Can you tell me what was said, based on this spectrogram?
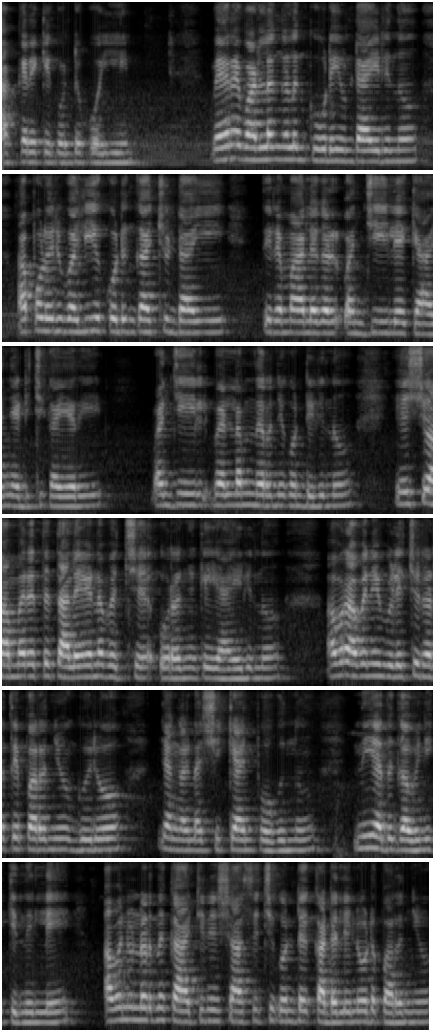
അക്കരയ്ക്ക് കൊണ്ടുപോയി. വേറെ വള്ളങ്ങളും കൂടെ ഉണ്ടായിരുന്നു. അപ്പോൾ ഒരു വലിയ കൊടുങ്കാറ്റുണ്ടായി. തിരമാലകൾ വഞ്ചിയിലേക്ക് ആഞ്ഞടിച്ചു കയറി. വഞ്ചിയിൽ വെള്ളം നിറഞ്ഞുകൊണ്ടിരുന്നു. യേശു അമരത്ത് തലയണ വെച്ച് ഉറങ്ങുകയായിരുന്നു. അവർ അവനെ വിളിച്ചുണർത്തി പറഞ്ഞു ഗുരു ഞങ്ങൾ നശിക്കാൻ പോകുന്നു. നീ അത് ഗൗനിക്കുന്നില്ലേ? അവൻ ഉണർന്ന് കാറ്റിനെ ശാസിച്ചുകൊണ്ട് കടലിനോട് പറഞ്ഞു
